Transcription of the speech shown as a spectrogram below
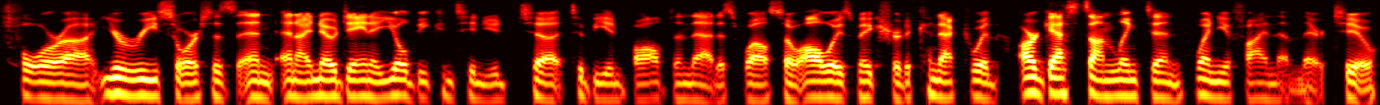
for uh, your resources and and I know Dana you'll be continued to to be involved in that as well so always make sure to connect with our guests on LinkedIn when you find them there too.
